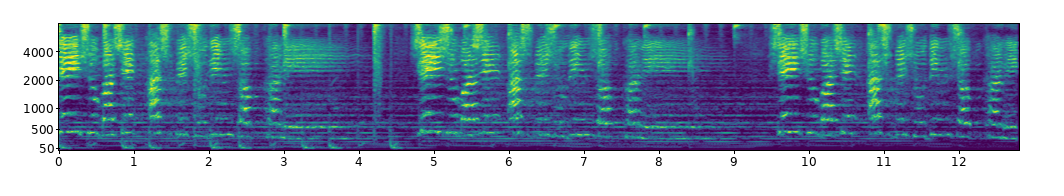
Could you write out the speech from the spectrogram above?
সেই সুবাসে আসবে সুদিন সবখানে। আসবে সুদিন সবখানে।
